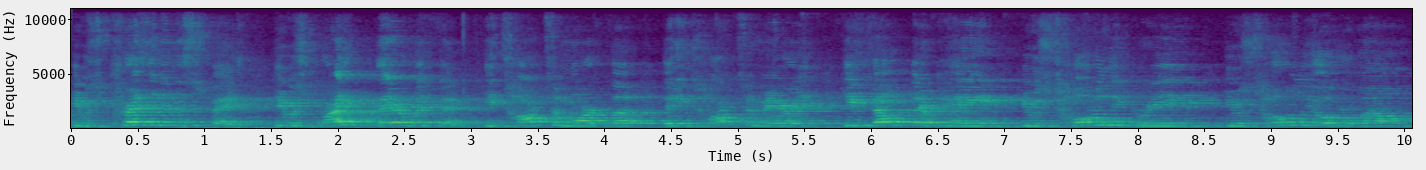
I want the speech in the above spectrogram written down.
He was present in the space. He was right there with them. He talked to Martha, then he talked to Mary. He felt their pain. He was totally grieved. He was totally overwhelmed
